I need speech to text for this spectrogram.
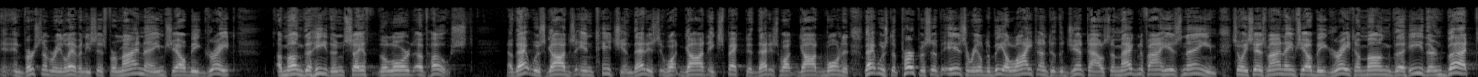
in verse number 11, he says, For my name shall be great among the heathen, saith the Lord of hosts. Now, that was God's intention. That is what God expected. That is what God wanted. That was the purpose of Israel to be a light unto the Gentiles, to magnify His name. So He says, My name shall be great among the heathen, but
